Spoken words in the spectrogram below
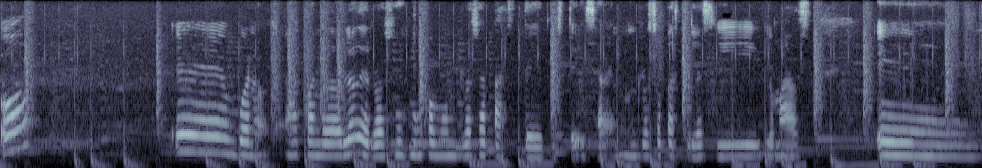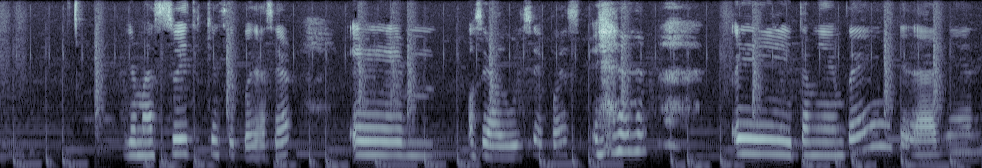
o eh, bueno, ah, cuando hablo de rosa es como un rosa pastel, ustedes saben, un rosa pastel así lo más eh, lo más sweet que se puede hacer, o sea dulce pues, y también puede quedar bien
